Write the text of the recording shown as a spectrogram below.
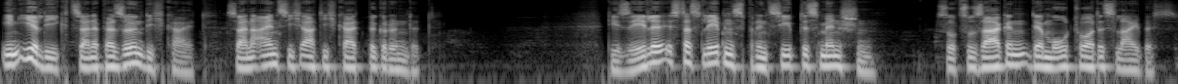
In ihr liegt seine Persönlichkeit, seine Einzigartigkeit begründet. Die Seele ist das Lebensprinzip des Menschen, sozusagen der Motor des Leibes.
